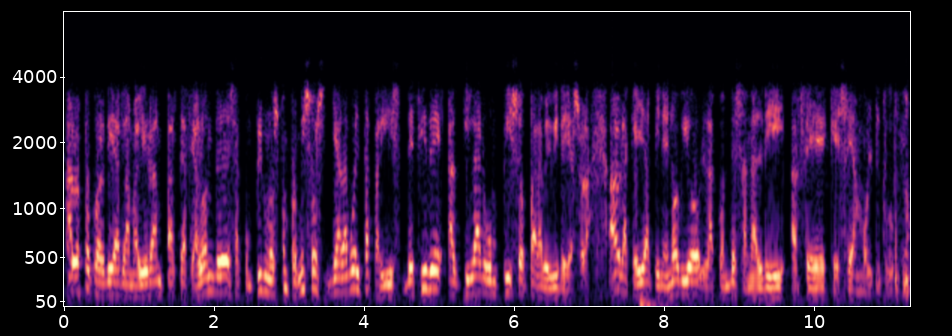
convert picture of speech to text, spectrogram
A los pocos días la Malibran parte hacia Londres a cumplir unos compromisos y a la vuelta a París decide alquilar un piso para vivir ella sola. Ahora que ella tiene novio, la condesa Naldi hace que sea multitud, ¿no?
